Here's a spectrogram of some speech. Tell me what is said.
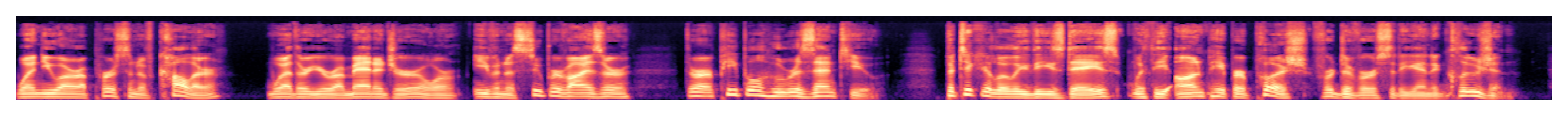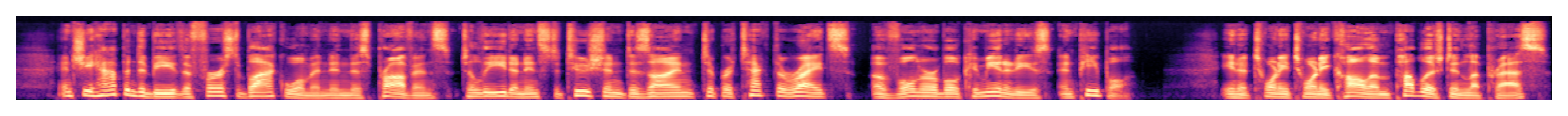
When you are a person of color, whether you're a manager or even a supervisor, there are people who resent you, particularly these days with the on paper push for diversity and inclusion. And she happened to be the first black woman in this province to lead an institution designed to protect the rights of vulnerable communities and people. In a 2020 column published in La Presse,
